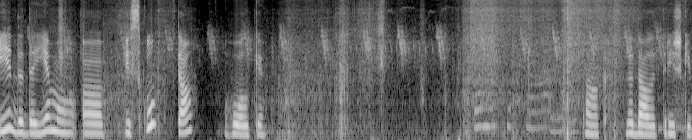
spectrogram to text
І додаємо е, піску та голки. Так, додали трішки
